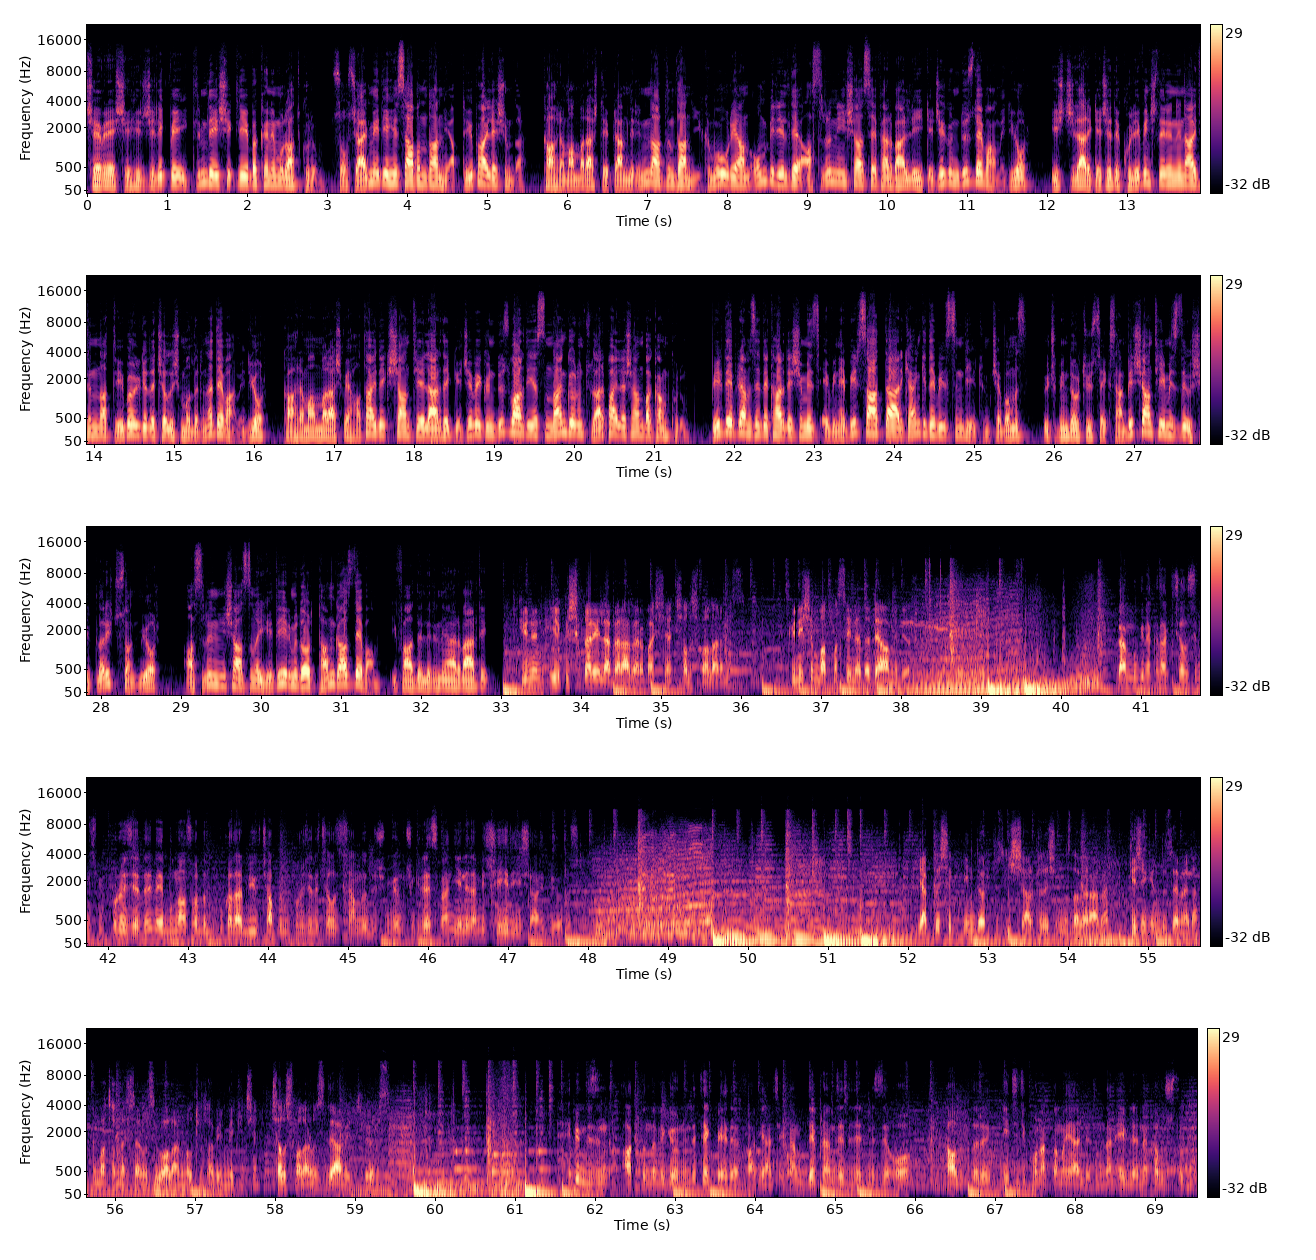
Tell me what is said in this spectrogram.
Çevre, Şehircilik ve İklim Değişikliği Bakanı Murat Kurum, sosyal medya hesabından yaptığı paylaşımda, Kahramanmaraş depremlerinin ardından yıkıma uğrayan 11 ilde asrın inşa seferberliği gece gündüz devam ediyor. İşçiler gecede kule vinçlerinin aydınlattığı bölgede çalışmalarına devam ediyor. Kahramanmaraş ve Hatay'daki şantiyelerde gece ve gündüz vardiyasından görüntüler paylaşan Bakan Kurum, bir depremzede kardeşimiz evine bir saat daha erken gidebilsin diye tüm çabamız. 3481 şantiyemizde ışıklar hiç sönmüyor. Asrın inşasına 7-24 tam gaz devam ifadelerine yer verdi. Günün ilk ışıklarıyla beraber başlayan çalışmalarımız güneşin batmasıyla da devam ediyor. Ben bugüne kadarki çalıştığım hiçbir projede ve bundan sonra da bu kadar büyük çaplı bir projede çalışacağımı da düşünmüyorum. Çünkü resmen yeniden bir şehir inşa ediyoruz. Yaklaşık 1400 işçi arkadaşımızla beraber gece gündüz demeden vatandaşlarımızı yuvalarına oturtabilmek için çalışmalarımızı devam ettiriyoruz. Hepimizin aklında ve gönlünde tek bir hedef var gerçekten. Depremzedelerimizi o kaldıkları geçici konaklama yerlerinden evlerine kavuşturmak.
